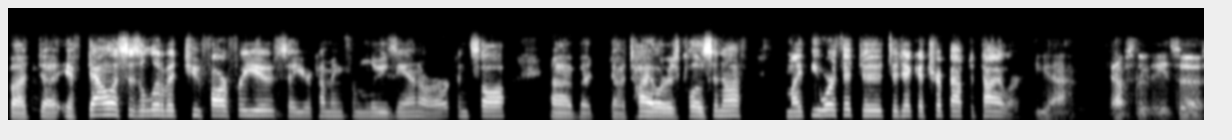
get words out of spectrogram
But uh, if Dallas is a little bit too far for you, say you're coming from Louisiana or Arkansas, uh, but Tyler is close enough, might be worth it to to take a trip out to Tyler. Yeah, absolutely. It's a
